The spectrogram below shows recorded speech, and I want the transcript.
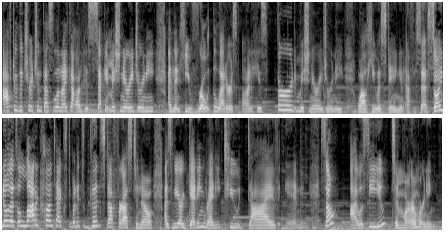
after the church in Thessalonica on his second missionary journey, and then he wrote the letters on his third missionary journey while he was staying in Ephesus. So I know that's a lot of context, but it's good stuff for us to know as we are getting ready to dive in. So I will see you tomorrow morning.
